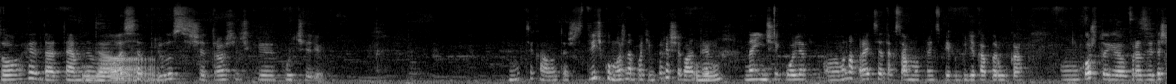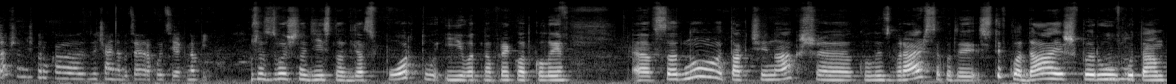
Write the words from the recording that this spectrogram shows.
довге, да, темне Да. волосся, плюс ще трошечки кучерів. Ну, цікаво теж. Стрічку можна потім перешивати Мгм. на інший колір. Е, Вона преться так само, в принципі, як будь-яка перука. М, Коштує в рази дешевше, ніж перука, звичайно, бо це рахується як напій. Дуже зручно дійсно для спорту. І от, наприклад, коли е, все одно так чи інакше, коли збираєшся кудись, ти вкладаєш перуку Мгм. там.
